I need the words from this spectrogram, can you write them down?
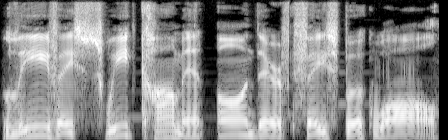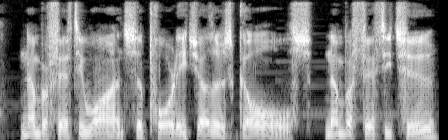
Leave a sweet comment on their Facebook wall. Number 51, support each other's goals. Number 52,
